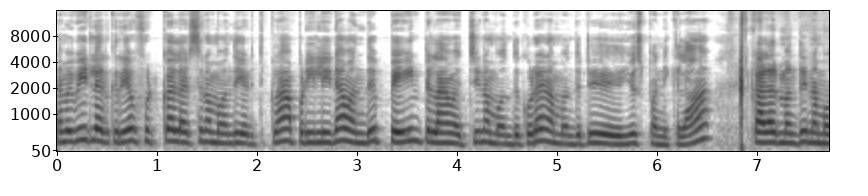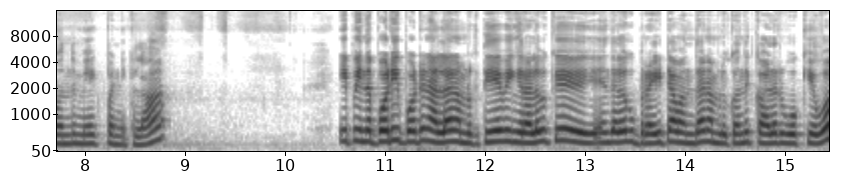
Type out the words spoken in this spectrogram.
நம்ம வீட்டில் இருக்கிற ஃபுட் கலர்ஸ் நம்ம வந்து எடுத்துக்கலாம். அப்படி இல்லைன்னா வந்து பெயிண்ட்லாம் வச்சு நம்ம வந்து கூட நம்ம வந்துட்டு யூஸ் பண்ணிக்கலாம். கலர் வந்து நம்ம வந்து மேக் பண்ணிக்கலாம். இப்போ இந்த பொடி போட்டு நல்லா நம்மளுக்கு தேவைங்கிற அளவுக்கு எந்த அளவுக்கு பிரைட்டாக வந்தால் நம்மளுக்கு வந்து கலர் ஓகேவோ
